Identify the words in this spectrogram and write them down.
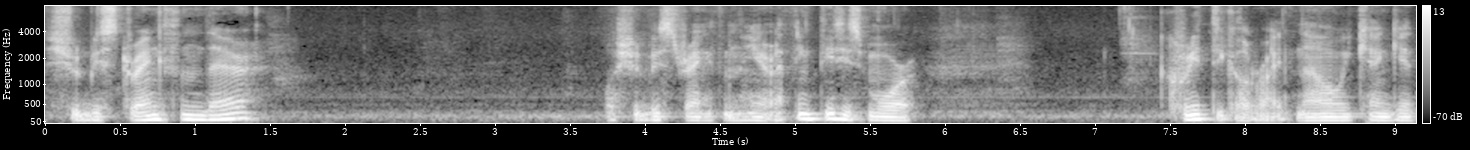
Should we strengthen there? Or should we strengthen here? I think this is more critical right now. We can get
